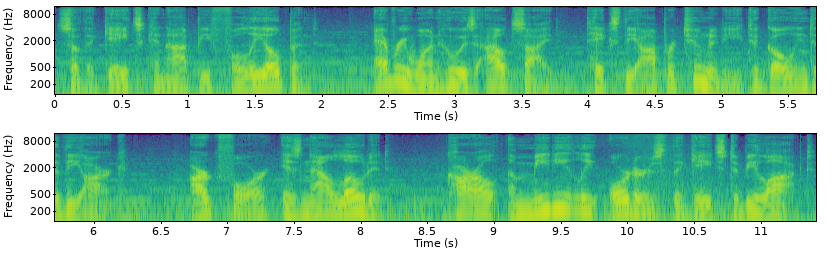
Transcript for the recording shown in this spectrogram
so the gates cannot be fully opened. Everyone who is outside takes the opportunity to go into the Ark. Ark 4 is now loaded. Carl immediately orders the gates to be locked.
